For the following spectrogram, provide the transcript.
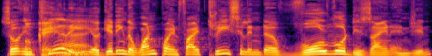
So, in Okay. theory, Right. you're getting the 1.5 three cylinder Volvo design engine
